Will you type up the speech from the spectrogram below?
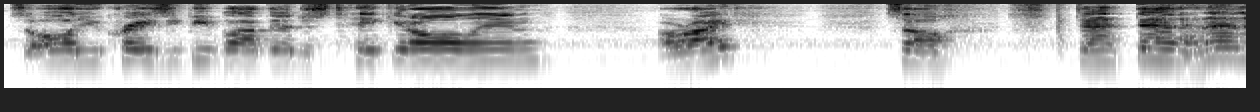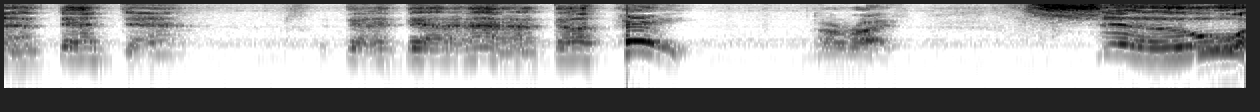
So all you crazy people out there, just take it all in. All right. So. Hey! Alright. So,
